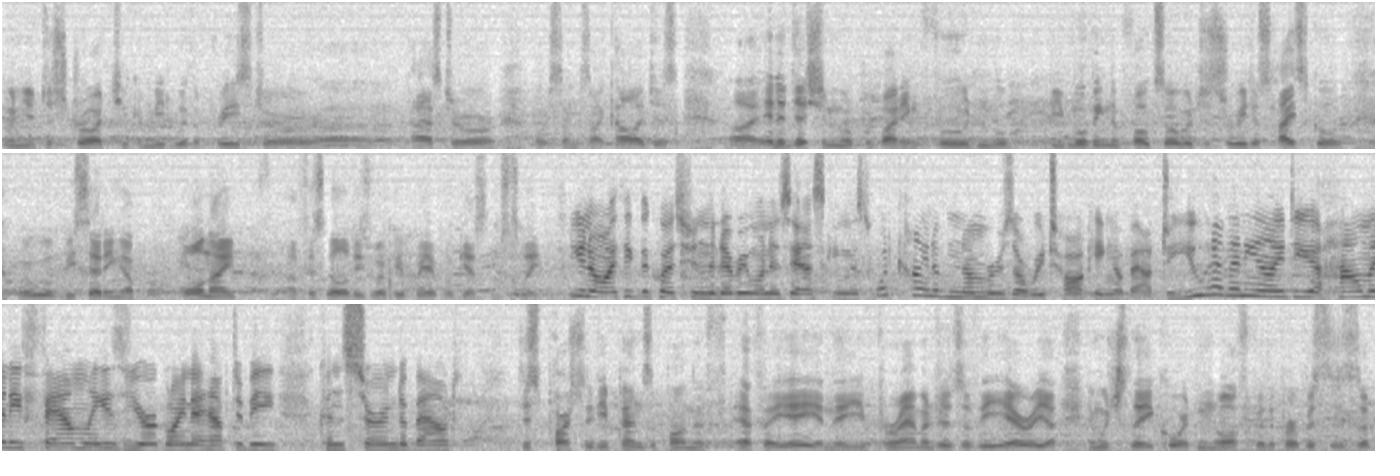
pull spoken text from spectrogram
when you're distraught, you can meet with a priest or uh, a pastor or, or some psychologist. Uh, in addition, we're providing food, and we'll be moving the folks over to Cerritos High School, where we'll be setting up all-night uh, facilities where people will be able to get some sleep. You know, I think the question that everyone is asking is, what kind of numbers are we talking about? Do you have any idea how many families you're going to have to be concerned about? This partially depends upon the FAA and the parameters of the area in which they cordon off for the purposes of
